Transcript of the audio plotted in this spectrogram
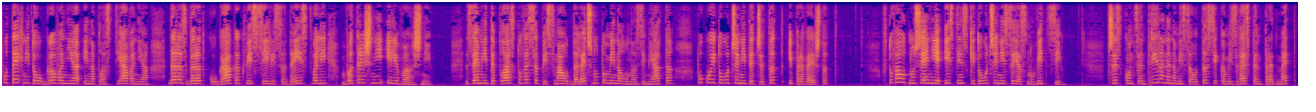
по техните огъвания и напластявания, да разберат кога какви сили са действали, вътрешни или външни. Земните пластове са писма от далечното минало на Земята, по които учените четат и превеждат. В това отношение истинските учени са ясновидци. Чрез концентриране на мисълта си към известен предмет,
